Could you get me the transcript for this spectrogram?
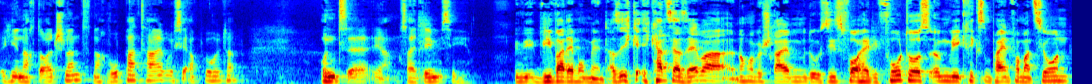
äh, hier nach Deutschland, nach Wuppertal, wo ich sie abgeholt habe. Und äh, ja, seitdem ist sie hier. Wie, wie war der Moment? Also ich, ich kann es ja selber nochmal beschreiben. Du siehst vorher die Fotos, irgendwie kriegst ein paar Informationen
